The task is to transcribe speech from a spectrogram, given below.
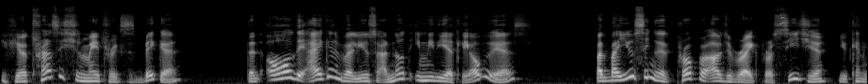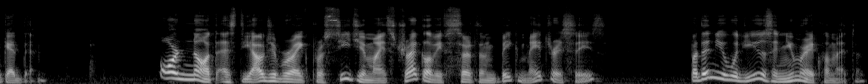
If your transition matrix is bigger, then all the eigenvalues are not immediately obvious, but by using the proper algebraic procedure, you can get them. Or not, as the algebraic procedure might struggle with certain big matrices, but then you would use a numerical method.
